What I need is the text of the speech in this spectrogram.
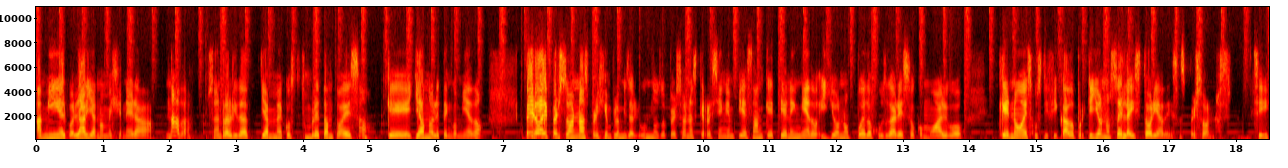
a mí el volar ya no me genera nada. O sea, en realidad ya me acostumbré tanto a eso que ya no le tengo miedo. Pero hay personas, por ejemplo, mis alumnos o personas que recién empiezan que tienen miedo y yo no puedo juzgar eso como algo que no es justificado porque yo no sé la historia de esas personas, ¿sí?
